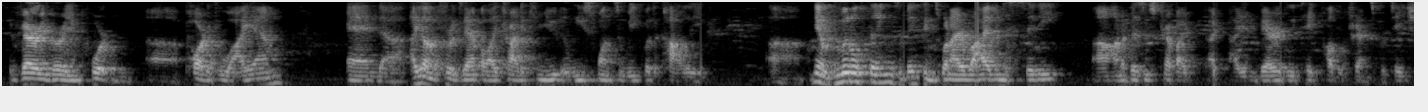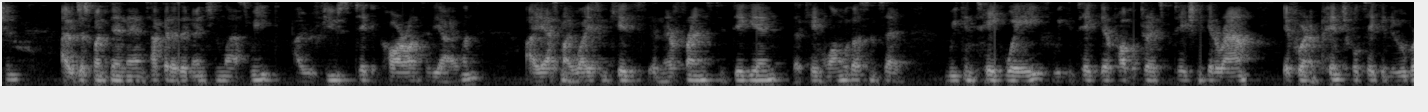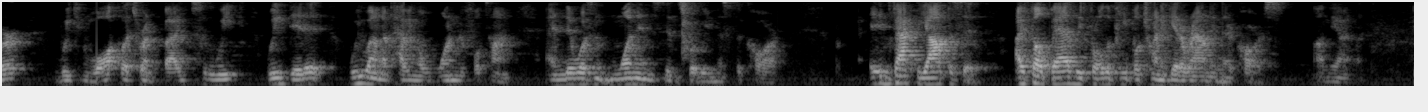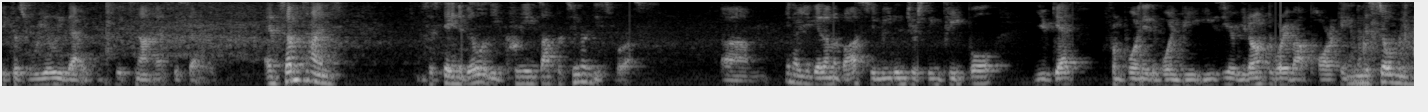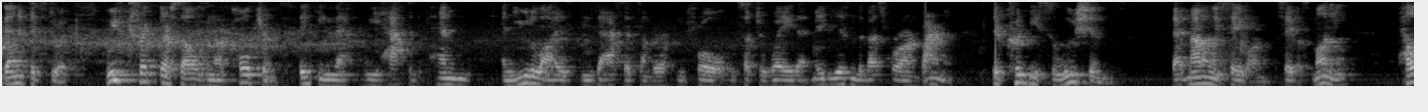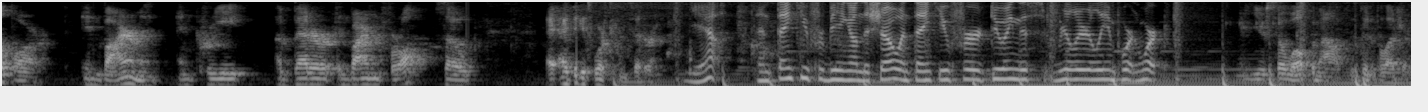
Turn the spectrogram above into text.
a very, very important uh, part of who I am. And uh, I know, for example, I try to commute at least once a week with a colleague. Um, you know, little things, big things. When I arrive in a city uh, on a business trip, I, I, I, invariably take public transportation. I just went to Nantucket, as I mentioned last week. I refused to take a car onto the island. I asked my wife and kids and their friends to dig in that came along with us and said, we can take Wave, we can take their public transportation to get around. If we're in a pinch, we'll take an Uber. We can walk, let's rent bikes for the week. We did it. We wound up having a wonderful time. And there wasn't one instance where we missed the car. In fact, the opposite. I felt badly for all the people trying to get around in their cars on the island because really that it's not necessary. And sometimes sustainability creates opportunities for us. Um, you know, you get on a bus, you meet interesting people, you get from point A to point B easier. You don't have to worry about parking. I mean, there's so many benefits to it. We've tricked ourselves in our culture into thinking that we have to depend and utilize these assets under our control in such a way that maybe isn't the best for our environment. There could be solutions that not only save our save us money, help our environment and create a better environment for all. So I think it's worth considering. Yeah. And thank you for being on the show and thank you for doing this really, really important work. You're so welcome, Alex. It's been a pleasure.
